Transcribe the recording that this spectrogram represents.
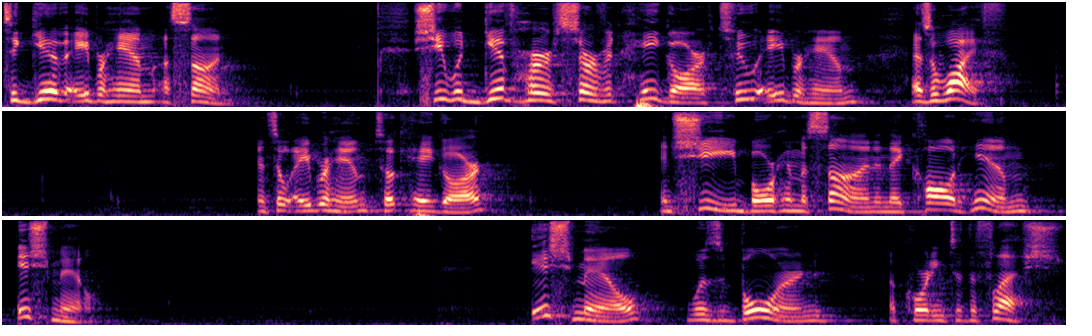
to give Abraham a son. She would give her servant Hagar to Abraham as a wife. And so Abraham took Hagar, and she bore him a son, and they called him Ishmael. Ishmael was born according to the flesh.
